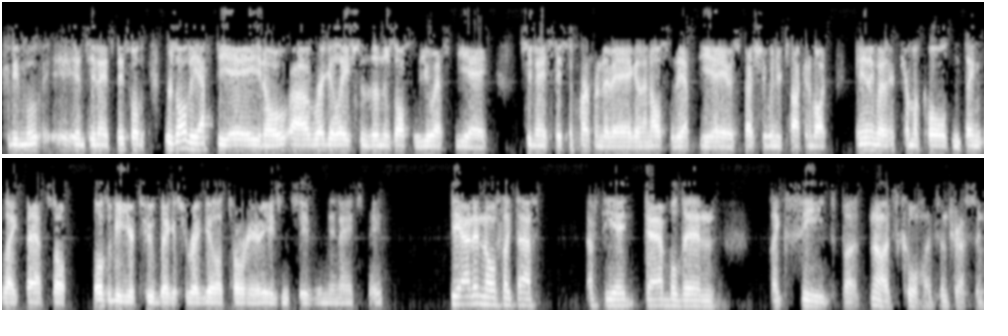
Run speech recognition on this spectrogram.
could be moved into the United States? Well, there's all the FDA, you know, uh, regulations, and there's also the USDA the United States Department of Ag and then also the FDA, especially when you're talking about anything with chemicals and things like that. So those would be your two biggest regulatory agencies in the United States. Yeah, I didn't know if like the FDA dabbled in like seeds, but no, it's cool. It's interesting.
